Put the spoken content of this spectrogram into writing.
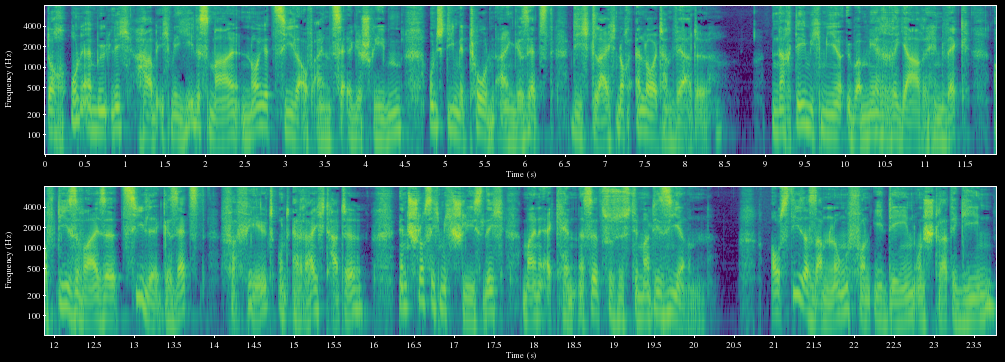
Doch unermüdlich habe ich mir jedes Mal neue Ziele auf einen Zettel geschrieben und die Methoden eingesetzt, die ich gleich noch erläutern werde. Nachdem ich mir über mehrere Jahre hinweg auf diese Weise Ziele gesetzt, verfehlt und erreicht hatte, entschloss ich mich schließlich, meine Erkenntnisse zu systematisieren. Aus dieser Sammlung von Ideen und Strategien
